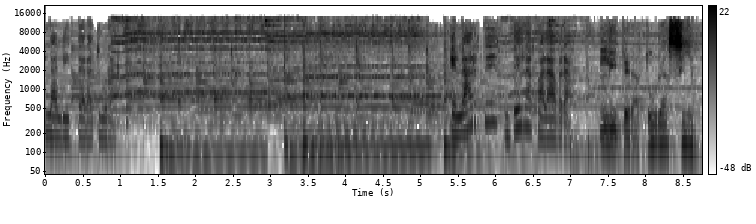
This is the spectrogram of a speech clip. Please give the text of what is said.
la literatura. El arte de la palabra. Literatura siempre.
